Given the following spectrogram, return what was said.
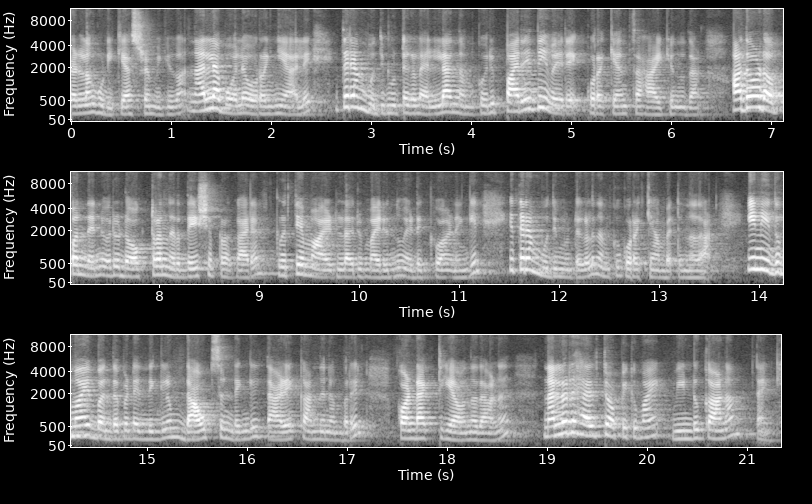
വെള്ളം കുടിക്കാൻ ശ്രമിക്കുക. നല്ല പോലെ ഉറങ്ങിയാൽ ഇത്തരം ബുദ്ധിമുട്ടുകളെല്ലാം നമുക്കൊരു പരിധി വരെ കുറയ്ക്കാൻ സഹായിക്കുന്നതാണ്. അതോടൊപ്പം തന്നെ ഒരു ഡോക്ടറെ നിർദ്ദേശപ്രകാരം കൃത്യമായിട്ടുള്ള ഒരു മരുന്നും എടുക്കുകയാണെങ്കിൽ ഇത്തരം ബുദ്ധിമുട്ടുകൾ നമുക്ക് കുറയ്ക്കാൻ പറ്റുന്നതാണ്. ഇനി ഇതുമായി ബന്ധപ്പെട്ട് എന്തെങ്കിലും ഡൗട്ട്സ് ഉണ്ടെങ്കിൽ താഴെ കാണുന്ന നമ്പറിൽ കോൺടാക്റ്റ് ചെയ്യാവുന്നതാണ്. നല്ലൊരു ഹെൽത്ത് ടോപ്പിക്കുമായി വീണ്ടും കാണാം. താങ്ക്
